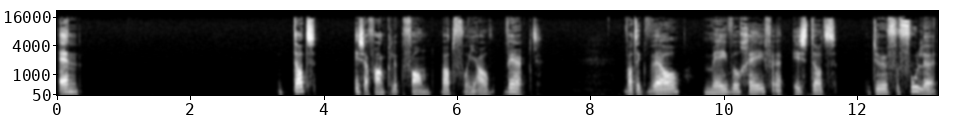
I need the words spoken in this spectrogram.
En dat is afhankelijk van wat voor jou werkt. Wat ik wel mee wil geven, is dat durven voelen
